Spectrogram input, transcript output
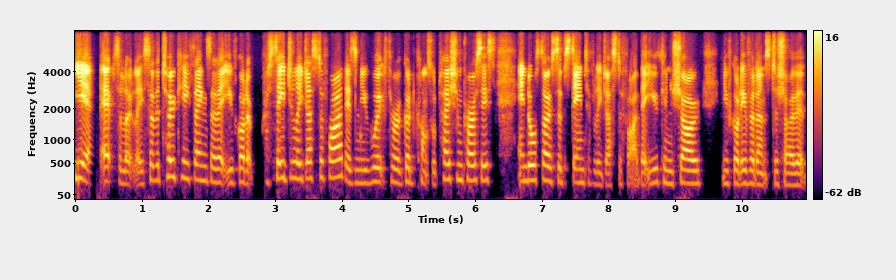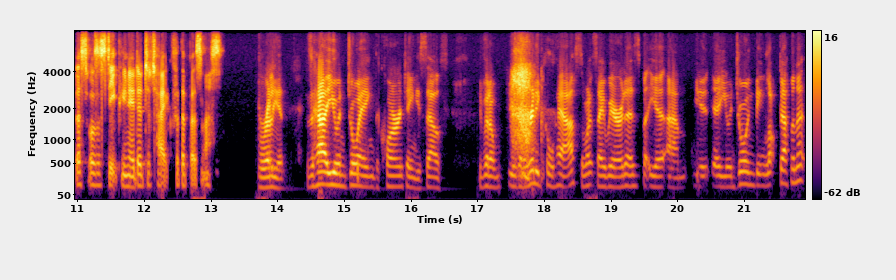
Yeah, absolutely. So the two key things are that you've got it procedurally justified, as in you've worked through a good consultation process, and also substantively justified, that you can show you've got evidence to show that this was a step you needed to take for the business. Brilliant. So how are you enjoying the quarantine yourself? You've got a you've got a really cool house. I won't say where it is, but you um you, are you enjoying being locked up in it?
